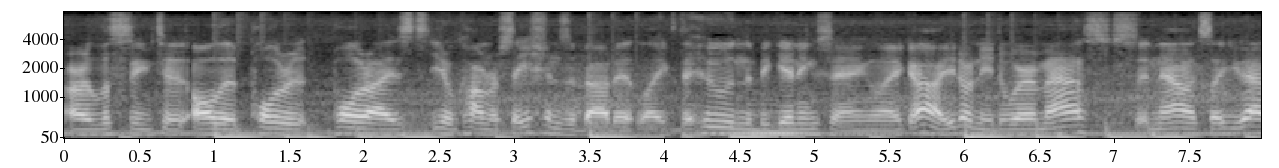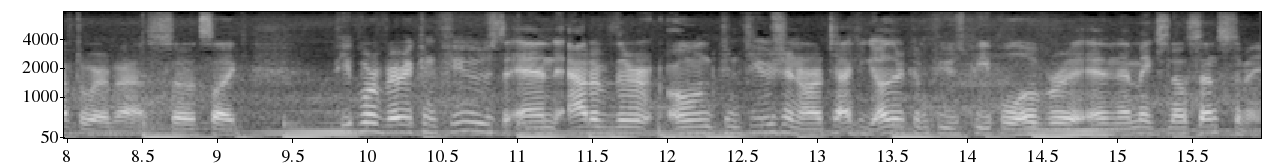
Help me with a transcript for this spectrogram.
are listening to all the polar, polarized you know conversations about it like the who in the beginning saying like ah oh, you don't need to wear masks and now it's like you have to wear masks so it's like people are very confused and out of their own confusion are attacking other confused people over it and that makes no sense to me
